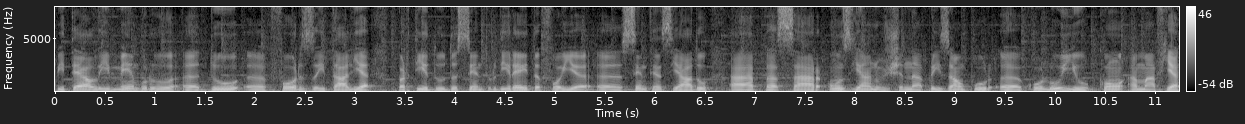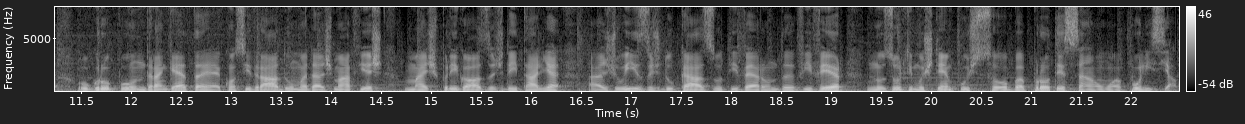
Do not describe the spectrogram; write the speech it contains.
Pitelli, membro uh, do uh, Forza Itália, partido de centro-direita, foi sentenciado sentenciado a passar 11 anos na prisão por uh, coluio com a máfia. O grupo Ndrangheta é considerado uma das máfias mais perigosas da Itália. As juízes do caso tiveram de viver nos últimos tempos sob proteção policial.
